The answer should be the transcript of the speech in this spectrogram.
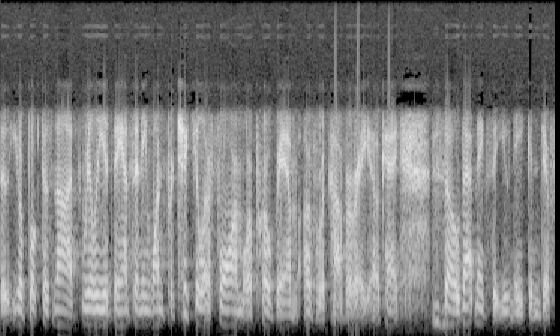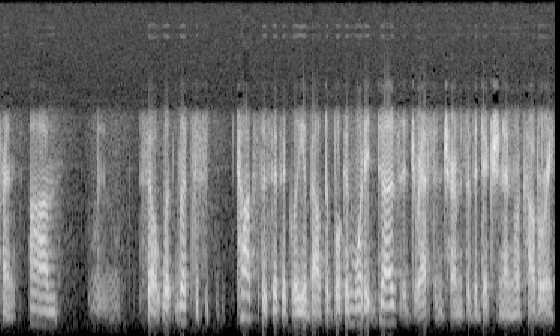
that your book does not really advance any one particular form or program of recovery. Okay, mm-hmm. so that makes it unique and different. Um, so let, let's talk specifically about the book and what it does address in terms of addiction and recovery.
